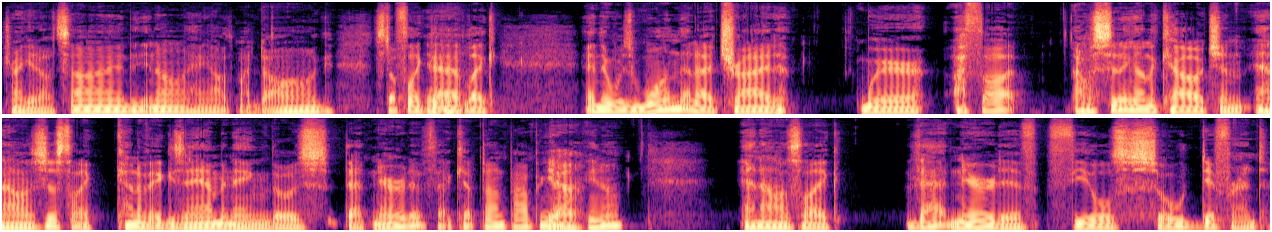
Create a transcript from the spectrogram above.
trying to get outside, you know, hang out with my dog, stuff like Yeah. that. Like, and there was one that I tried where I thought I was sitting on the couch and, and I was just like kind of examining those, that narrative that kept on popping Yeah. up, you know? And I was like, that narrative feels so different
